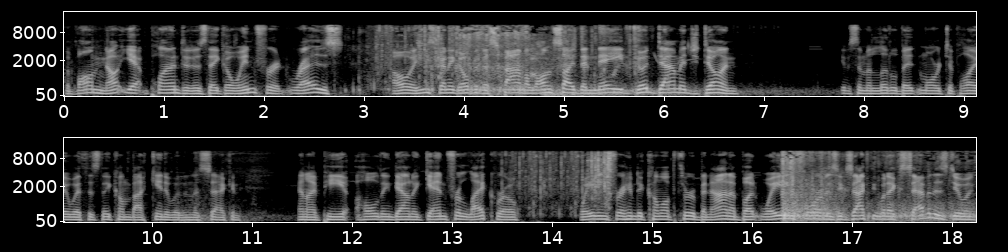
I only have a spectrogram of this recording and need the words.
The bomb not yet planted as they go in for it. Rez, oh, he's going to go for the spam alongside the nade. Good damage done. Gives them a little bit more to play with as they come back into it in a second. NIP holding down again for Lekr0. Waiting for him to come up through a Banana, but waiting for him is exactly what xseveN is doing.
